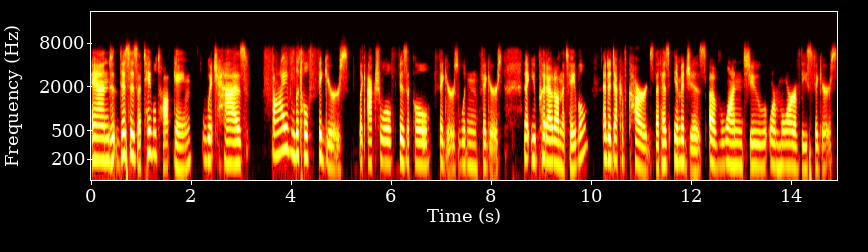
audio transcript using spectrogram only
And this is a tabletop game which has five little figures like actual physical figures, wooden figures that you put out on the table, and a deck of cards that has images of one, two, or more of these figures.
